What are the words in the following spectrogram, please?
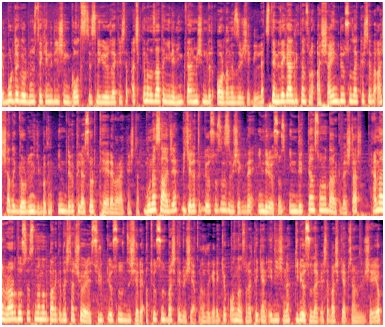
Ve burada gördüğünüz Tekken Edition Gold sitesine giriyoruz arkadaşlar. Açıklamada zaten yine link vermişimdir. Oradan hızlı bir şekilde sitemize geldikten sonra aşağı indiriyorsunuz arkadaşlar ve aşağıda gördüğünüz gibi bakın indir ve klasör TR var arkadaşlar. Buna sadece bir kere tıklıyorsunuz hızlı bir şekilde indiriyorsunuz. İndirdikten sonra da arkadaşlar hemen RAR dosyasından alıp arkadaşlar şöyle sürüklüyorsunuz dışarı atıyorsunuz. Başka bir şey yapmanıza gerek yok. Ondan sonra Tekken Edition'a giriyorsunuz arkadaşlar. Başka yapacağınız bir şey yok.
